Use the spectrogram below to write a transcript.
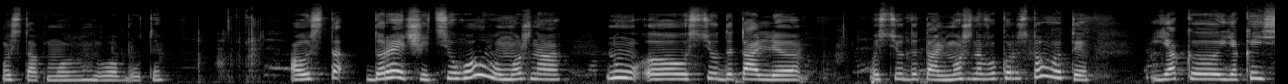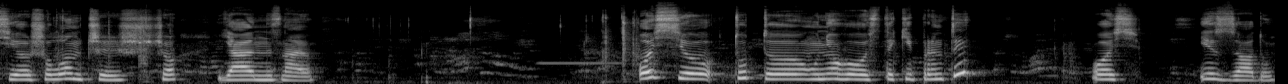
Ось так могло бути. А ось та. До речі, цю голову можна. Ну, е, ось цю деталь. е, Ось цю деталь можна використовувати як е, якийсь шолом чи що. Я не знаю. Ось тут у нього ось такі принти. Ось. І ззаду.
